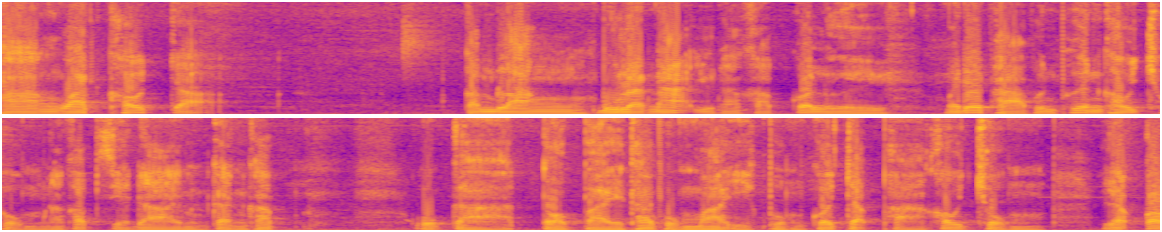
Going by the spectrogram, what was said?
ทางวัดเขาจะกำลังบูรณะอยู่นะครับ ก็เลยไม่ได้พาเพื่อนๆเข้าชมนะครับ เสียดายเหมือนกันครับ โอกาสต่อไปถ้าผมมาอีกผมก็จะพาเข้าชม แล้วก็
